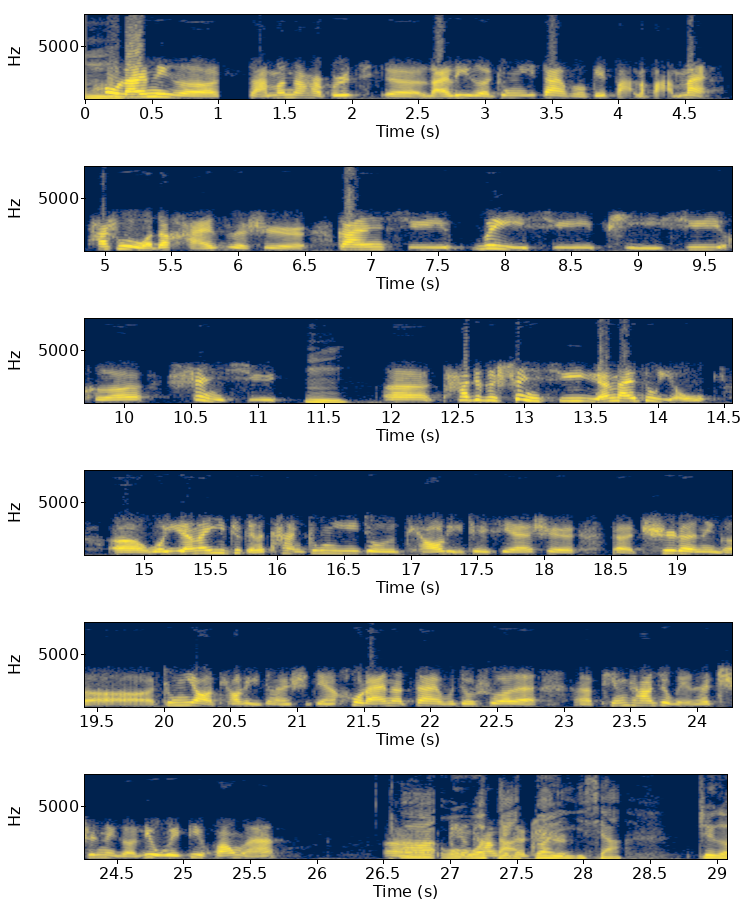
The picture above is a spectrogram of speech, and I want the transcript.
嗯后来那个咱们那儿不是呃来了一个中医大夫给把了把脉，他说我的孩子是肝虚、胃虚、脾虚和肾虚。嗯。呃，他这个肾虚原来就有，呃，我原来一直给他看中医，就调理这些是呃吃的那个中药调理一段时间。后来呢，大夫就说的，呃，平常就给他吃那个六味地黄丸。他我我打断一下，这个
